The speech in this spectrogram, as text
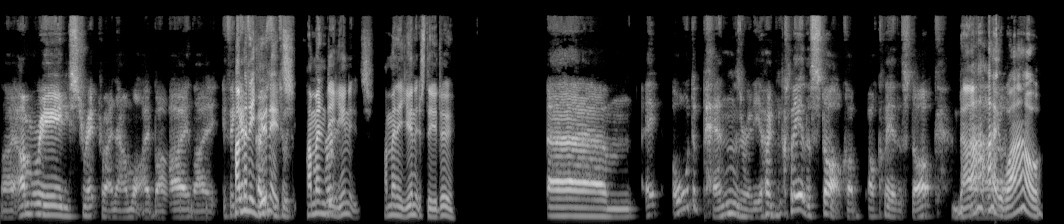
Like I'm really strict right now on what I buy. Like if it How gets many to a units? How many units? How many units do you do? Um, it all depends really. If I can clear the stock, I'll, I'll clear the stock. Nah, Uh, wow.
